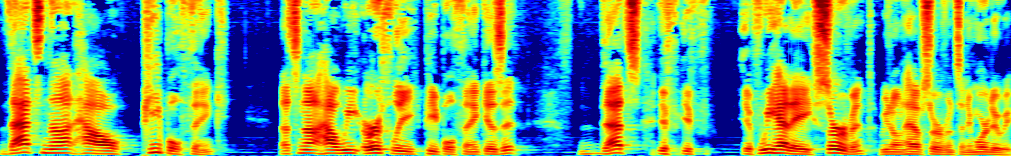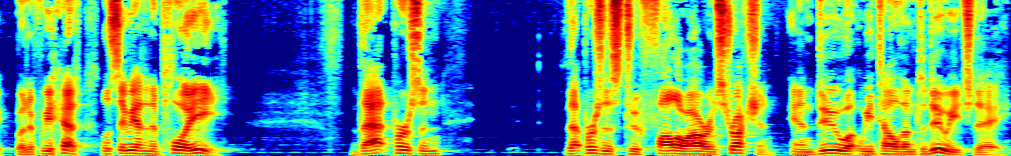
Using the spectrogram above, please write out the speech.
That's not how people think. That's not how we earthly people think, is it? That's if if if we had a servant, we don't have servants anymore, do we? But if we had, let's say we had an employee, that person that person is to follow our instruction and do what we tell them to do each day.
